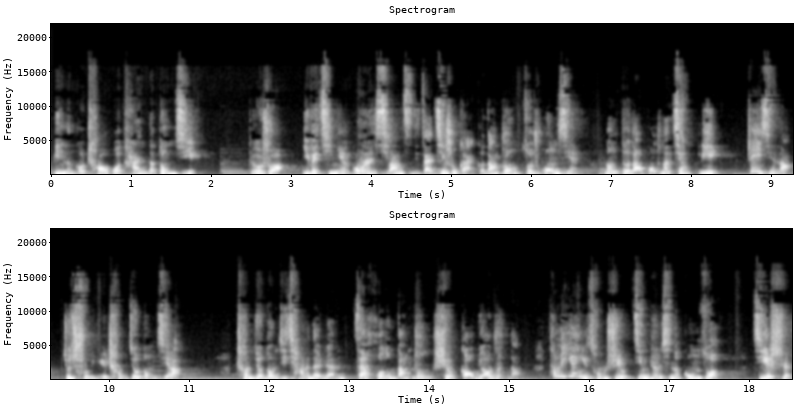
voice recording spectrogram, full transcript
并能够超过他人的动机。比如说，一位青年工人希望自己在技术改革当中做出贡献，能得到工厂的奖励，这些呢就属于成就动机了。成就动机强烈的人在活动当中是有高标准的。他们愿意从事有竞争性的工作，即使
